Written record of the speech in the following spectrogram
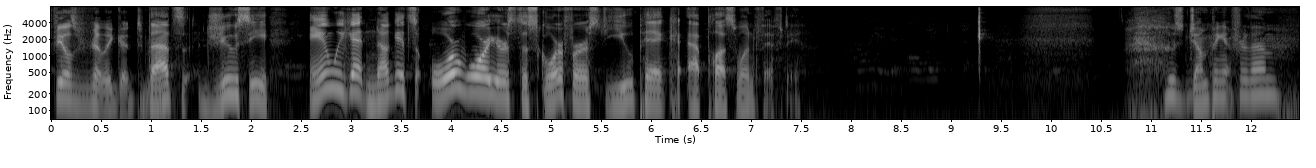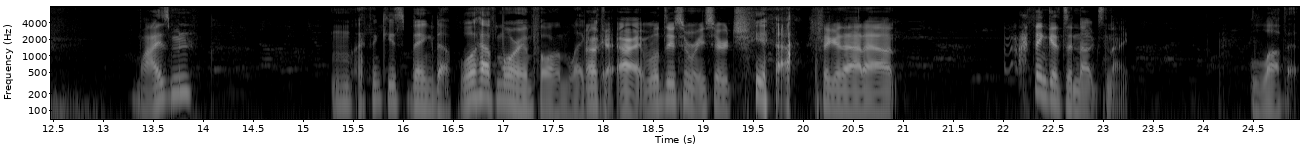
feels really good to me. that's juicy. And we get Nuggets or Warriors to score first. You pick at plus 150. Who's jumping it for them? Wiseman. Mm, I think he's banged up. We'll have more info on Lake. Okay. All right. We'll do some research. Yeah. Figure that out. I think it's a Nugs night. Love it.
